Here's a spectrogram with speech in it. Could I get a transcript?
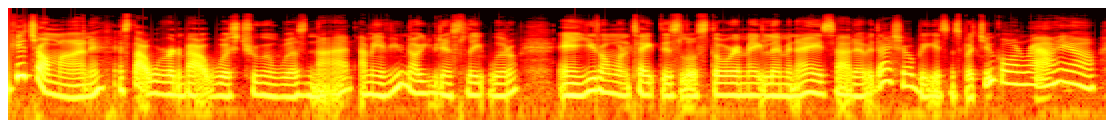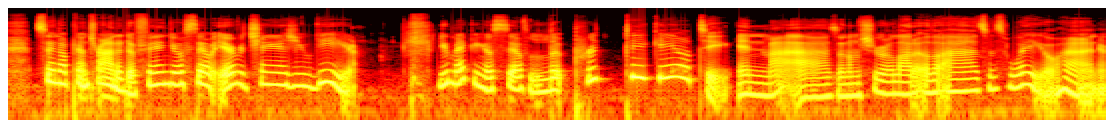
get your money and stop worrying about what's true and what's not. I mean, if you know you didn't sleep with them and you don't want to take this little story and make lemonades out of it, that's your business. But you going around here sitting up here trying to defend yourself every chance you get. You making yourself look pretty guilty in my eyes, and I'm sure a lot of other eyes as well, honey.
